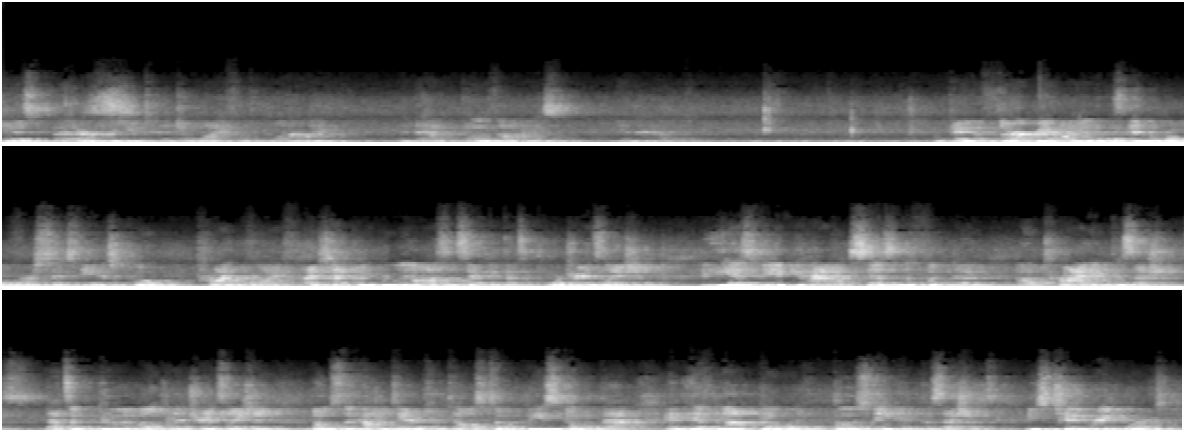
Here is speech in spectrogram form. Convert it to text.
It is better for you to enter life with one eye than to have both eyes in hell. Okay, the third reality that is in the world, verse 16, is, quote, pride of life. I just have to be really honest and say I think that's a poor translation. The ESV, if you have it, says in the footnote, uh, pride in possessions. That's a good alternate translation. Most of the commentators would tell us to at least go with that, and if not, go with boasting in possessions. These two Greek words,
